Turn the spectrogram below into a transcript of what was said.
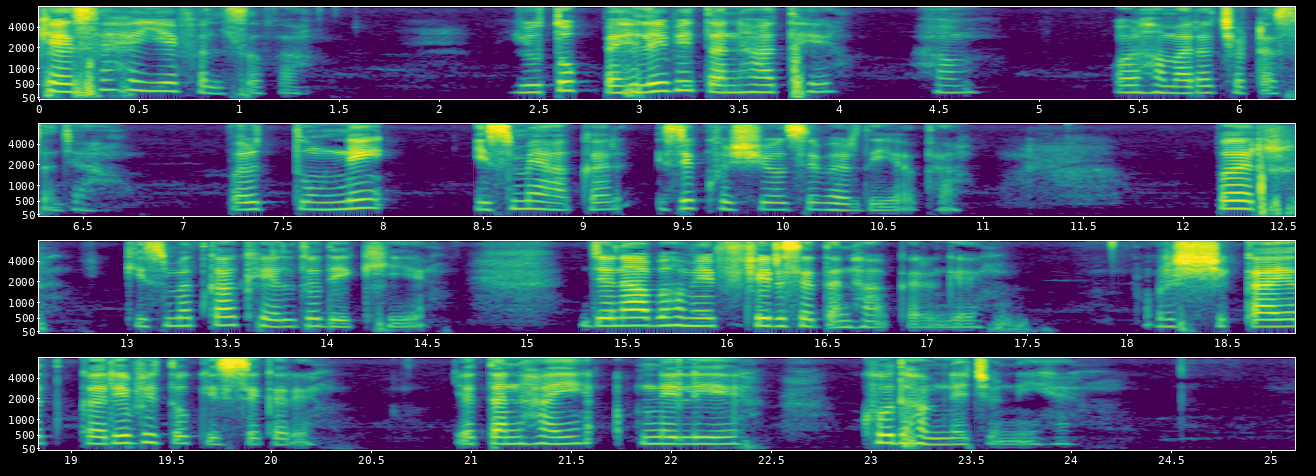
कैसा है ये फ़लसफ़ा? यूँ तो पहले भी तन्हा थे हम और हमारा छोटा सा जहाँ, पर तुमने इसमें आकर इसे खुशियों से भर दिया था। पर किस्मत का खेल तो देखिए, जनाब हमें फिर से तन्हा कर गए और शिकायत करे भी तो किससे करें? यह तन्हाई अपने लिए खुद हमने चुनी है।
